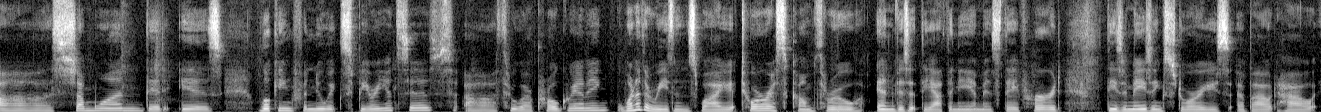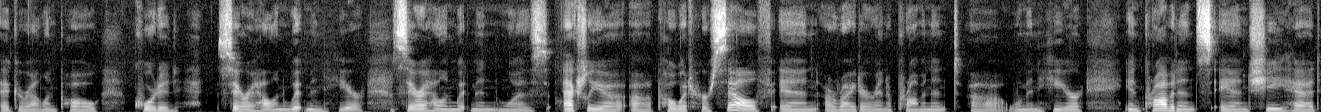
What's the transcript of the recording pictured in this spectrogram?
uh, someone that is looking for new experiences uh, through our programming. One of the reasons why tourists come through and visit the Athenaeum is they've heard these amazing stories about how Edgar Allan Poe courted Sarah Helen Whitman here. Sarah Helen Whitman was actually a, a poet herself and a writer and a prominent uh, woman here in Providence, and she had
